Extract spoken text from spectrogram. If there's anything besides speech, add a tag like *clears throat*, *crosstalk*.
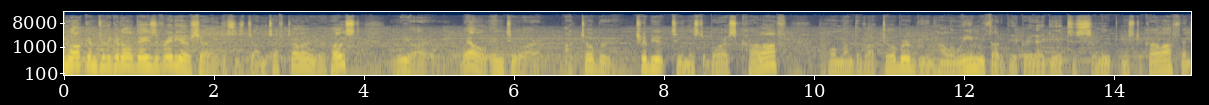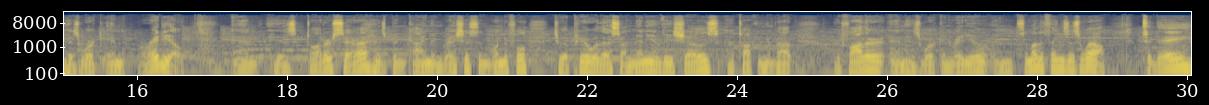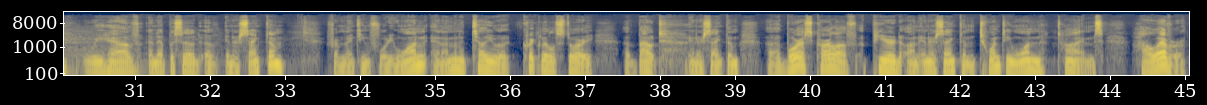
and welcome to the Good Old Days of Radio Show. This is John Tefteller, your host. We are well into our October tribute to Mr. Boris Karloff. The whole month of October being Halloween, we thought it'd be a great idea to salute Mr. Karloff and his work in radio. And his daughter, Sara, has been kind and gracious and wonderful to appear with us on many of these shows, uh, talking about her father and his work in radio and some other things as well. Today we have an episode of Inner Sanctum from 1941, and I'm going to tell you a quick little story about Inner Sanctum. Uh, Boris Karloff appeared on Inner Sanctum 21 times. However,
